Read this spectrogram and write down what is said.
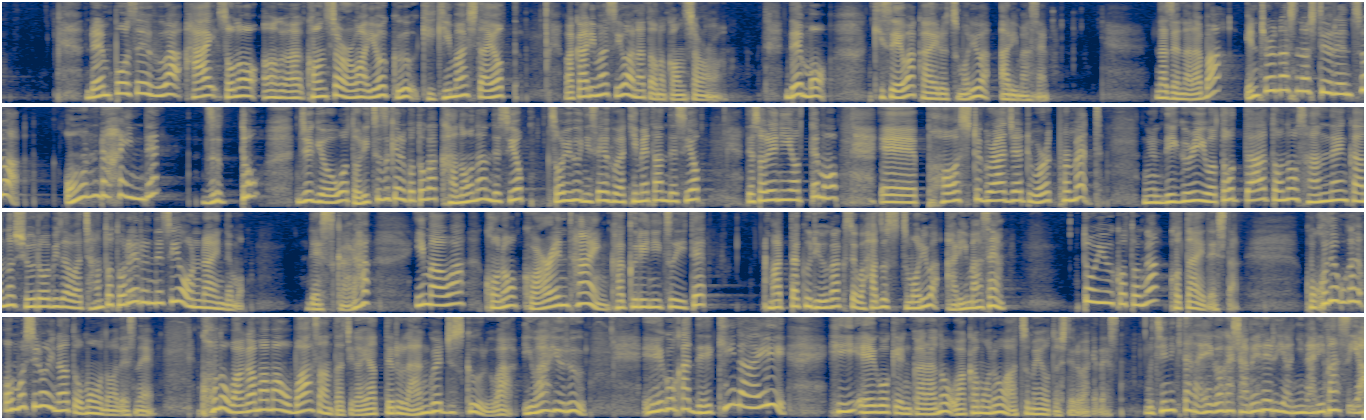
連邦政府ははいそのconcern はよく聞きましたよ。わかりますよあなたの concern は。でも、規制は変えるつもりはありません。なぜならば、 international students はオンラインでずっと授業を取り続けることが可能なんですよ。そういうふうに政府は決めたんですよ。で、それによっても、えー、Postgraduate Work Permit、 degree を取った後の3年間の就労ビザはちゃんと取れるんですよ、オンラインでも。ですから、今はこのクアレンタイン、隔離について、全く留学生を外すつもりはありません。ということが答えでした。ここで面白いなと思うのはですね、このわがままおばあさんたちがやってるラングエッジスクールは、いわゆる英語ができない非英語圏からの若者を集めようとしてるわけです。うちに来たら英語が喋れるようになりますよ。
